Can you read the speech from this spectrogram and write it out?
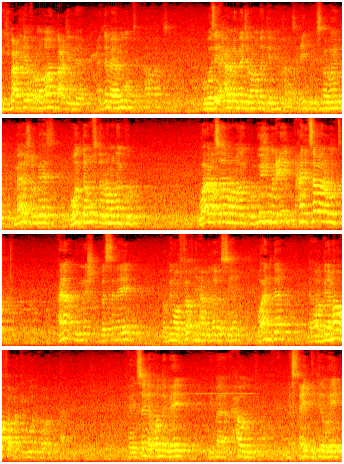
يجي بعد كده في رمضان بعد عندما يموت آه خلاص. هو زي حاله لما يجي رمضان كده خلاص العيد بالنسبة له ما يشعر بلذة وأنت مفطر رمضان كله. وأنا صايم رمضان كله. ويجوا من العيد هنتساوى أنا وأنت. هناكل ونشرب بس أنا إيه؟ ربنا وفقني الحمد لله بالصيام. وأنت لا ربنا ما وفقك المولى تبارك وتعالى. فالانسان يا اخوانا يبقى إيه يبقى حاول نستعد كده وإيه؟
